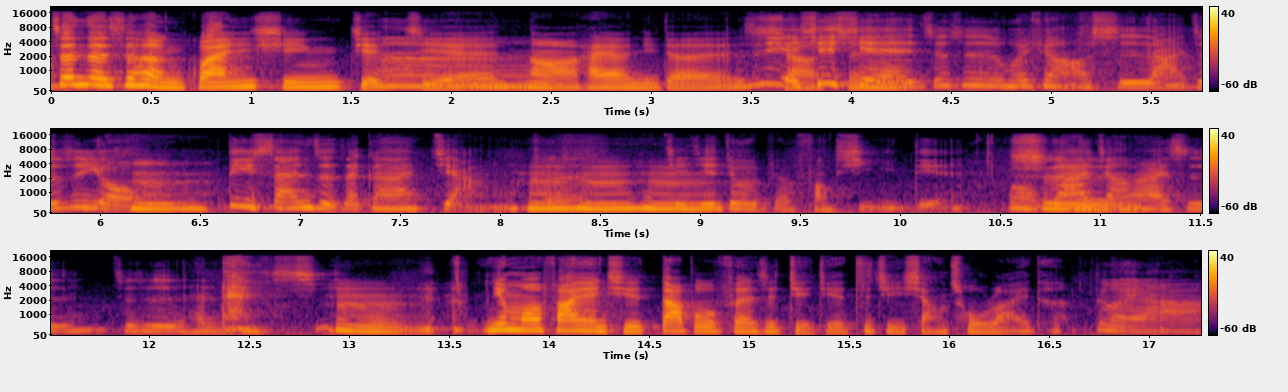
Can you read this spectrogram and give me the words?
真的是很关心姐姐，那还有你的。可是也谢谢，就是慧轩老师啊，就是有第三者在跟他讲，可能姐姐就会比较放心一点。我跟他讲，他还是就是很担心。嗯，你有没有发现，其实大部分是姐姐自己想出来的？对啊，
